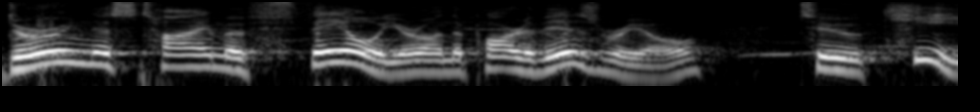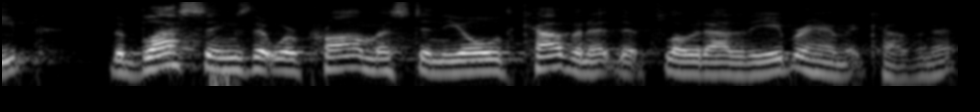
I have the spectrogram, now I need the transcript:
during this time of failure on the part of Israel to keep the blessings that were promised in the old covenant that flowed out of the Abrahamic covenant,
